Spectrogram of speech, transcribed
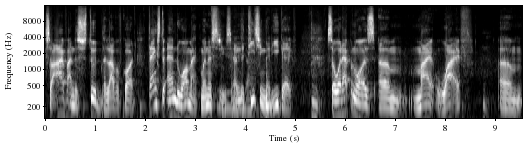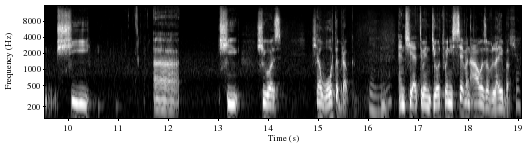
So I've understood the love of God thanks to Andrew Wommack Ministries and the teaching that he gave. So what happened was um, my wife, um, she, uh, she, she was, she her water broke, and she had to endure 27 hours of labor Sure.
